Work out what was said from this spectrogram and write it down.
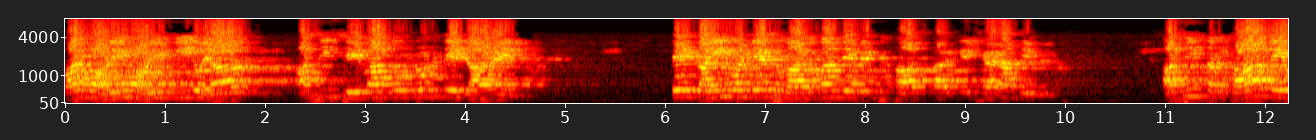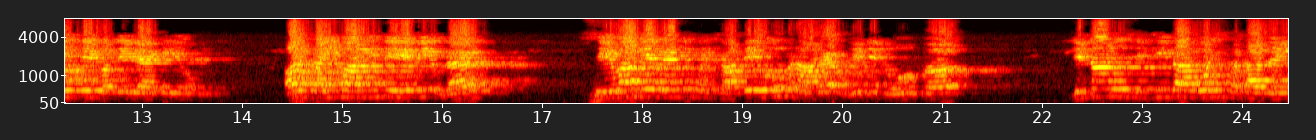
ਪਰ ਹੌਲੀ ਹੌਲੀ ਕੀ ਹੋਇਆ, ਅਸੀਂ ਸੇਵਾ ਤੋਂ ਟੁੱਟਦੇ ਜਾ ਰਹੇ ਤੇ ਕਈ ਵੱਡੇ ਸਮਾਗਮਾਂ ਦੇ ਵਿੱਚ, ਖਾਸ ਕਰਕੇ ਸ਼ਹਿਰਾਂ ਦੇ ਵਿੱਚ, ਅਸੀਂ ਤਨਖਾਹ ਦੇ ਉੱਤੇ ਬੰਦੇ ਲੈ ਕੇ ਆਉਂਦੇ। ਔਰ ਕਈ ਵਾਰੀ ਤੇ ਇਹ ਵੀ ਹੁੰਦਾ ਹੈ ਸੇਵਾ ਦੇ ਵਿੱਚ ਪ੍ਰਸ਼ਾਦੇ ਉਹ ਬਣਾ ਰਹੇ ਹੁੰਦੇ ਨੇ ਲੋਕ, ਜਿਨ੍ਹਾਂ ਨੂੰ ਸਿੱਖੀ ਦਾ ਕੁਝ ਪਤਾ ਨਹੀਂ,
